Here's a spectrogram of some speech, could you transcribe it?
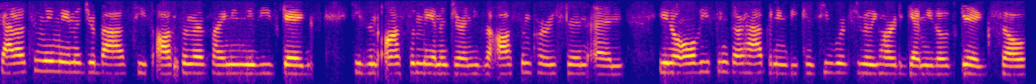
shout out to my manager, Bass. He's awesome at finding me these gigs. He's an awesome manager, and he's an awesome person. And, you know, all these things are happening because he works really hard to get me those gigs. So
